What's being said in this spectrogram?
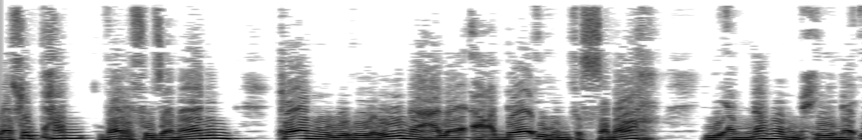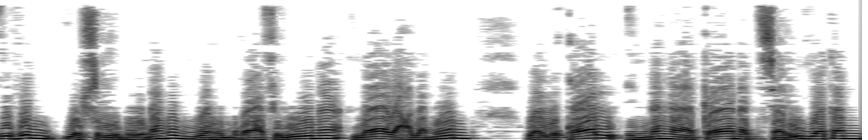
وصبحا ظرف زمان كانوا يغيرون على أعدائهم في الصباح لأنهم حينئذ يصيبونهم وهم غافلون لا يعلمون ويقال إنها كانت سرية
